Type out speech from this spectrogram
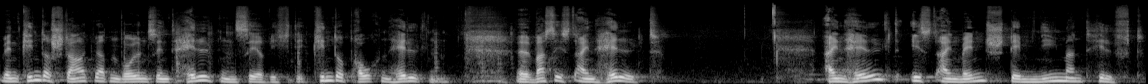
wenn Kinder stark werden wollen, sind Helden sehr wichtig. Kinder brauchen Helden. Äh, was ist ein Held? Ein Held ist ein Mensch, dem niemand hilft.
